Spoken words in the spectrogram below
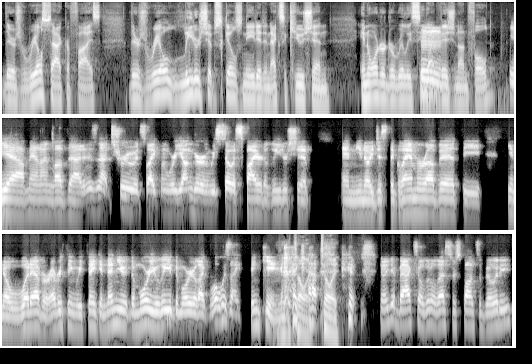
there's real sacrifice, there's real leadership skills needed and execution in order to really see mm. that vision unfold? Yeah, man, I love that. And isn't that true? It's like when we're younger and we so aspire to leadership and you know just the glamour of it the you know whatever everything we think. And then you the more you lead the more you're like what was i thinking? Yeah, totally I totally. Can i get back to a little less responsibility.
